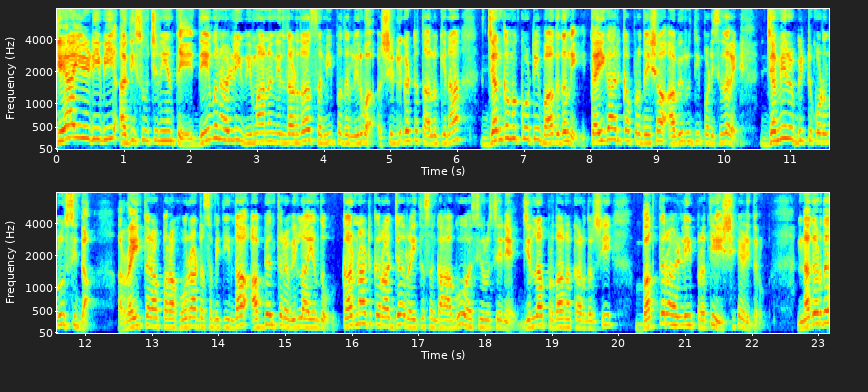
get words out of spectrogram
ಕೆಐಎಡಿಬಿ ಅಧಿಸೂಚನೆಯಂತೆ ದೇವನಹಳ್ಳಿ ವಿಮಾನ ನಿಲ್ದಾಣದ ಸಮೀಪದಲ್ಲಿರುವ ಶಿಡ್ಲಘಟ್ಟ ತಾಲೂಕಿನ ಜಂಗಮಕೋಟೆ ಭಾಗದಲ್ಲಿ ಕೈಗಾರಿಕಾ ಪ್ರದೇಶ ಅಭಿವೃದ್ಧಿಪಡಿಸಿದರೆ ಜಮೀನು ಬಿಟ್ಟುಕೊಡಲು ಸಿದ್ಧ. ರೈತರ ಪರ ಹೋರಾಟ ಸಮಿತಿಯಿಂದ ಅಭ್ಯಂತರವಿಲ್ಲ ಎಂದು ಕರ್ನಾಟಕ ರಾಜ್ಯ ರೈತ ಸಂಘ ಹಾಗೂ ಹಸಿರು ಸೇನೆ ಜಿಲ್ಲಾ ಪ್ರಧಾನ ಕಾರ್ಯದರ್ಶಿ ಭಕ್ತರಹಳ್ಳಿ ಪ್ರತೀಶ್ ಹೇಳಿದರು. ನಗರದ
